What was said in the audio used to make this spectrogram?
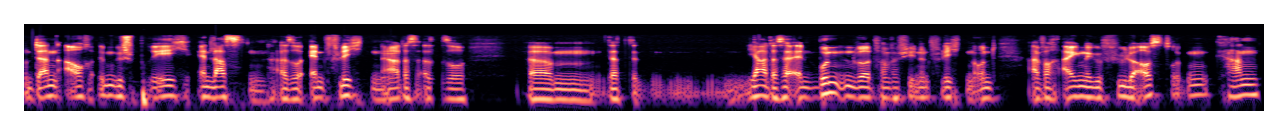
Und dann auch im Gespräch entlasten, also entpflichten, ja, dass also ähm, dass, ja, dass er entbunden wird von verschiedenen Pflichten und einfach eigene Gefühle ausdrücken kann,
